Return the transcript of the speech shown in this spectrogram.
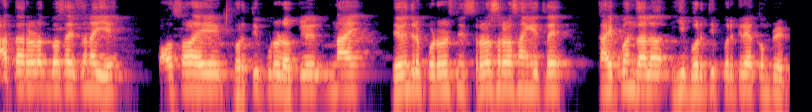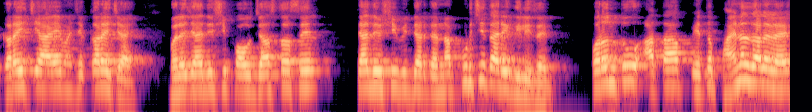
आता रडत बसायचं नाहीये. पावसाळा आहे भरती पुढे ढकलेल नाही. देवेंद्र फडणवीसने सरळ सरळ सांगितलंय काही पण झालं ही भरती प्रक्रिया कंप्लीट करायची आहे म्हणजे करायची आहे. भले ज्या दिवशी पाऊस जास्त असेल त्या दिवशी विद्यार्थ्यांना पुढची तारीख दिली जाईल. परंतु आता इथं फायनल झालेलं आहे.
